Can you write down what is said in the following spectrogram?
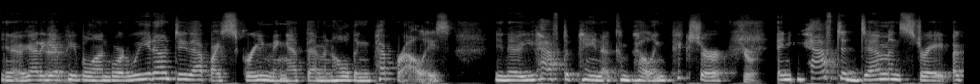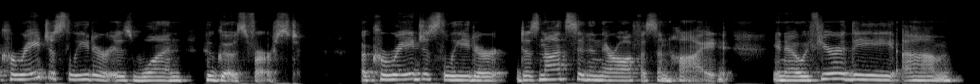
You know, you got to get people on board. Well, you don't do that by screaming at them and holding pep rallies. You know, you have to paint a compelling picture. Sure. And you have to demonstrate a courageous leader is one who goes first. A courageous leader does not sit in their office and hide. You know, if you're the um,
